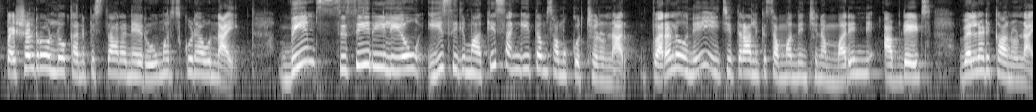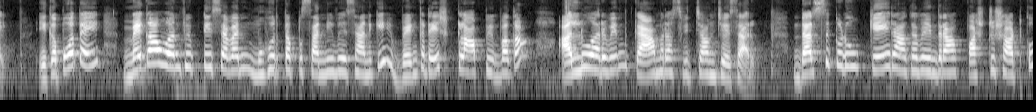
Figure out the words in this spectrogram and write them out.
స్పెషల్ రోల్లో కనిపిస్తారనే రూమర్స్ కూడా ఉన్నాయి. భీమ్స్ సిసిరీలియో ఈ సినిమాకి సంగీతం సమకూర్చనున్నారు. త్వరలోనే ఈ చిత్రానికి సంబంధించిన మరిన్ని అప్డేట్స్ వెల్లడి కానున్నాయి. ఇకపోతే మెగా వన్ ఫిఫ్టీ సెవెన్ ముహూర్తపు సన్నివేశానికి వెంకటేష్ క్లాప్ ఇవ్వగా Allu Aravind camera switch on చేశారు. దర్శకుడు కె రాఘవేంద్ర ఫస్ట్ షాట్కు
